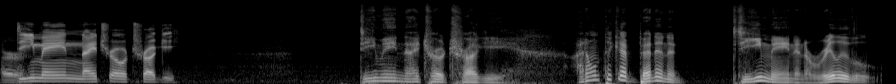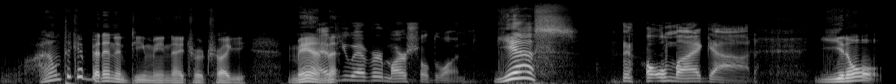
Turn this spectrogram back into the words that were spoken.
Or er. D main nitro truggy. D main nitro truggy. I don't think I've been in a D main in a really. I don't think I've been in a D main nitro truggy. Man, Have that, you ever marshaled one? yes. oh my god. You know,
